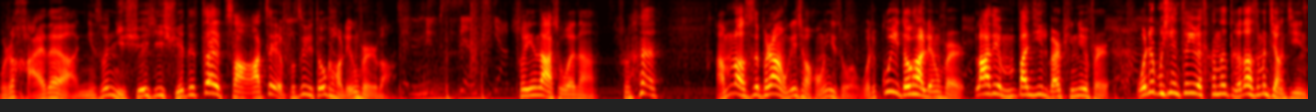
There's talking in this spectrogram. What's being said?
我说孩子呀，你说你学习学的再渣，这也不至于都考零分吧？说人咋说呢？说哼，俺们老师不让我跟小红一桌，我就故意都考零分，拉低我们班级里边平均分，我就不信这月他能得到什么奖金。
